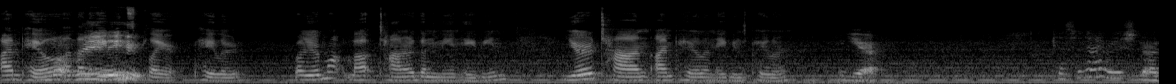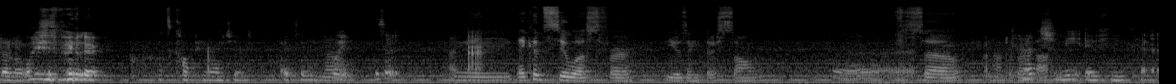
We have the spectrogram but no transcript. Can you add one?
I'm pale, and then really. Aveen's player, paler. Well, you're not a lot tanner than me and Aveen. You're tan, I'm pale, and Aveen's paler. Yeah. Guess she's Irish? No, I don't know why she's paler. That's copyrighted, I think. No. Wait, is it? I mean, they could sue us for using their song, Uh, so I'm gonna have to burn catch that. me if you can.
